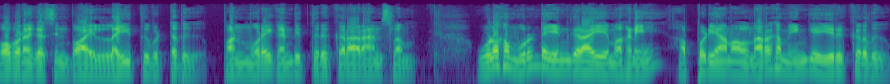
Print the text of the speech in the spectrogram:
கோபர்நகசின் பாய் லயித்து விட்டது. பன்முறை கண்டித்திருக்கிறார் ஆன்ஸ்லம். உலகம் உருண்டை என்கிறாயே மகனே அப்படியானால் நரகம் எங்கே இருக்கிறது?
